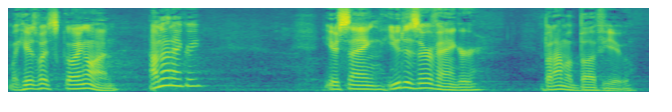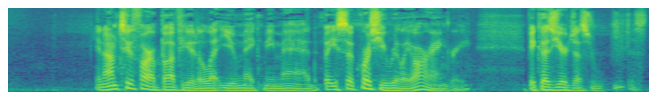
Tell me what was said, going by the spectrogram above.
Well, here's what's going on I'm not angry. You're saying, You deserve anger, but I'm above you. You know, I'm too far above you to let you make me mad. But you, so, of course, you really are angry because you're just, you're just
